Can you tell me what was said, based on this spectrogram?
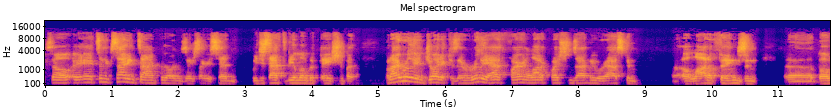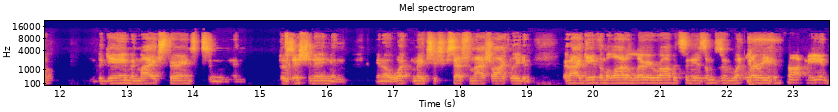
So it's an exciting time for the organization, like I said we just have to be a little bit patient. But but I really enjoyed it because they were really firing a lot of questions at me. We were asking a lot of things and uh, about the game and my experience and, and, positioning and you know what makes a successful National Hockey League and and I gave them a lot of Larry Robinson isms and what Larry had taught me and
